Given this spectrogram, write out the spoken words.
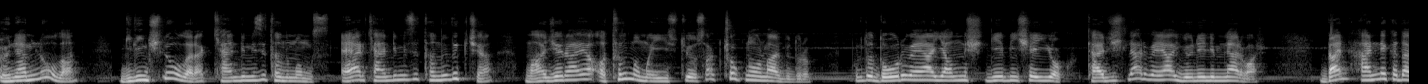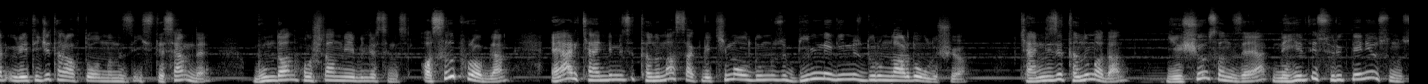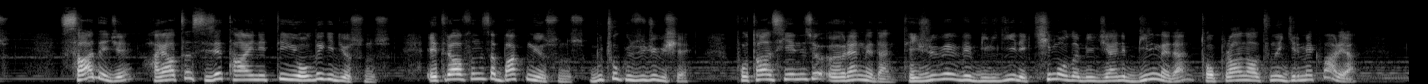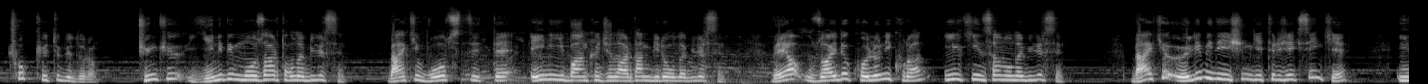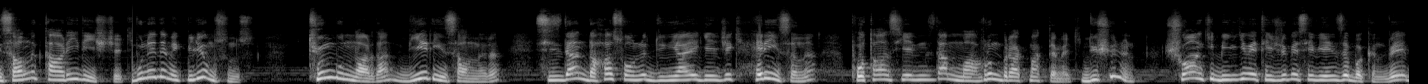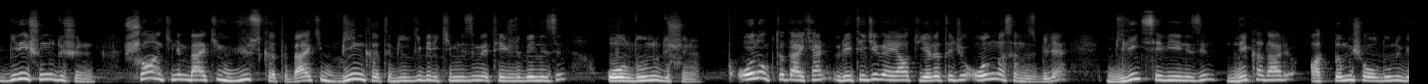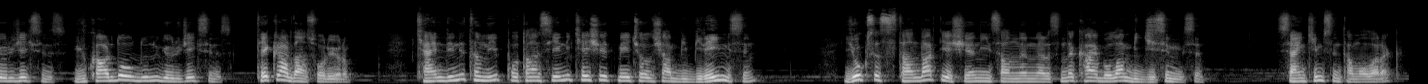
Önemli olan bilinçli olarak kendimizi tanımamız. Eğer kendimizi tanıdıkça maceraya atılmamayı istiyorsak çok normal bir durum. Burada doğru veya yanlış diye bir şey yok. Tercihler veya yönelimler var. Ben her ne kadar üretici tarafta olmanızı istesem de bundan hoşlanmayabilirsiniz. Asıl problem eğer kendimizi tanımazsak ve kim olduğumuzu bilmediğimiz durumlarda oluşuyor. Kendinizi tanımadan yaşıyorsanız eğer nehirde sürükleniyorsunuz. Sadece hayatın size tayin ettiği yolda gidiyorsunuz. Etrafınıza bakmıyorsunuz. Bu çok üzücü bir şey. Potansiyelinizi öğrenmeden, tecrübe ve bilgiyle kim olabileceğini bilmeden toprağın altına girmek var ya, çok kötü bir durum. Çünkü yeni bir Mozart olabilirsin. Belki Wall Street'te en iyi bankacılardan biri olabilirsin. Veya uzayda koloni kuran ilk insan olabilirsin. Belki öyle bir değişim getireceksin ki insanlık tarihi değişecek. Bu ne demek biliyor musunuz? Tüm bunlardan diğer insanları sizden daha sonra dünyaya gelecek her insanı potansiyelinizden mahrum bırakmak demek. Düşünün. Şu anki bilgi ve tecrübe seviyenize bakın ve bir de şunu düşünün. Şu ankinin belki 100 katı, belki 1000 katı bilgi birikiminizin ve tecrübenizin olduğunu düşünün. O noktadayken üretici veyahut yaratıcı olmasanız bile bilinç seviyenizin ne kadar atlamış olduğunu göreceksiniz. Yukarıda olduğunu göreceksiniz. Tekrardan soruyorum. Kendini tanıyıp potansiyelini keşfetmeye çalışan bir birey misin? Yoksa standart yaşayan insanların arasında kaybolan bir cisim misin? Sen kimsin tam olarak?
